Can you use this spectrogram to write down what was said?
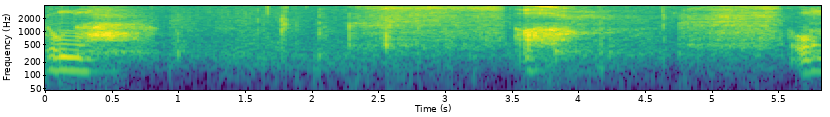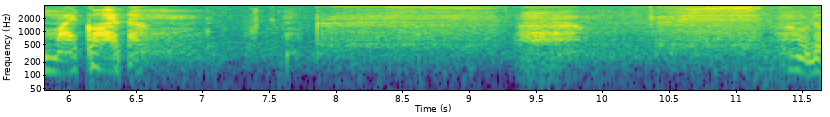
ดูเงือโอ้โอ้ my god เอาดู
